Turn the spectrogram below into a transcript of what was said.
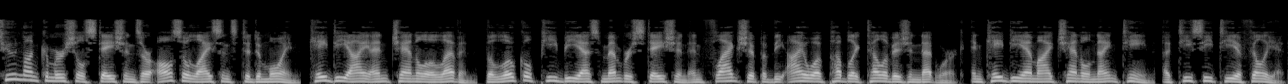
Two non-commercial stations are also licensed to Des Moines, KDIN Channel 11, the local PBS member station and flagship of the Iowa Public Television Network, and KDMI Channel 19, a TCT affiliate.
